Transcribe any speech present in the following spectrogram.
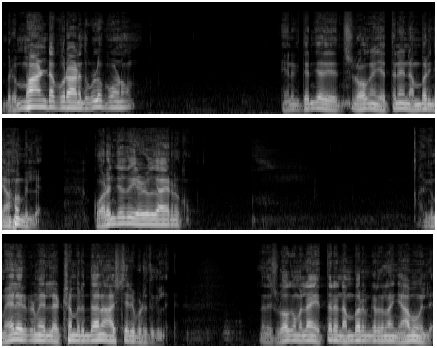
பிரம்மாண்ட புராணத்துக்குள்ளே போனோம் எனக்கு தெரிஞ்ச ஸ்லோகம் எத்தனை நம்பர் ஞாபகம் இல்லை குறைஞ்சது எழுபதாயிரம் இருக்கும் அதுக்கு மேலே இருக்கிற மாரி லட்சம் இருந்தாலும் ஆச்சரியப்படுத்துக்கல அந்த ஸ்லோகமெல்லாம் எத்தனை நம்பருங்கிறதெல்லாம் ஞாபகம் இல்லை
